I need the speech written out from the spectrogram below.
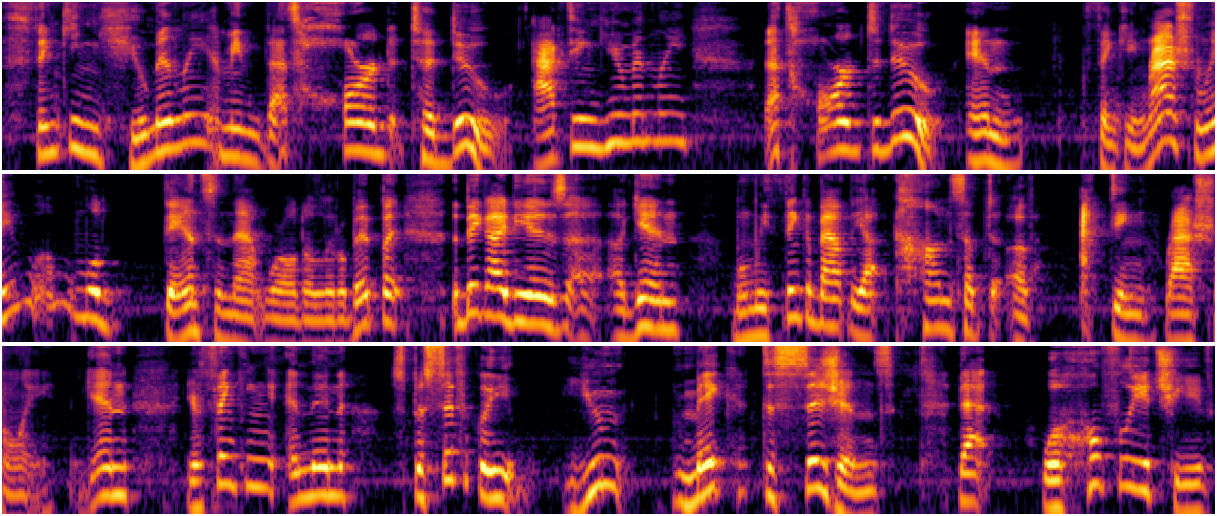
thinking humanly, I mean, that's hard to do. Acting humanly, that's hard to do. And thinking rationally, well, we'll dance in that world a little bit. But the big idea is, uh, again, when we think about the uh, concept of acting rationally, again, you're thinking and then specifically you make decisions that will hopefully achieve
